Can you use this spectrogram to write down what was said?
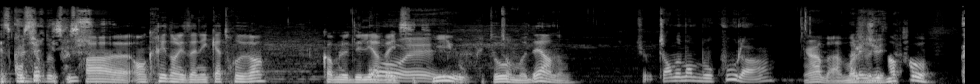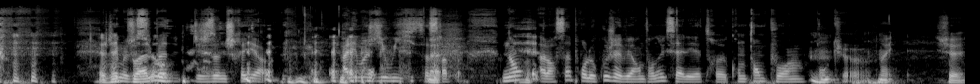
Est-ce qu'on sait dire de que ce plus? sera euh, ancré dans les années 80 comme le délire Oh, Vice ouais. City ou plutôt moderne? Tu tu en demandes beaucoup là. Hein Ah bah moi Allez, je je veux des infos. Oui, mais je suis pas Jason Schreier. Allez, moi je dis oui, ça Ouais. sera pas. Non, alors ça pour le coup, j'avais entendu que ça allait être contemporain. Mhm. Donc euh, Oui. Je...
